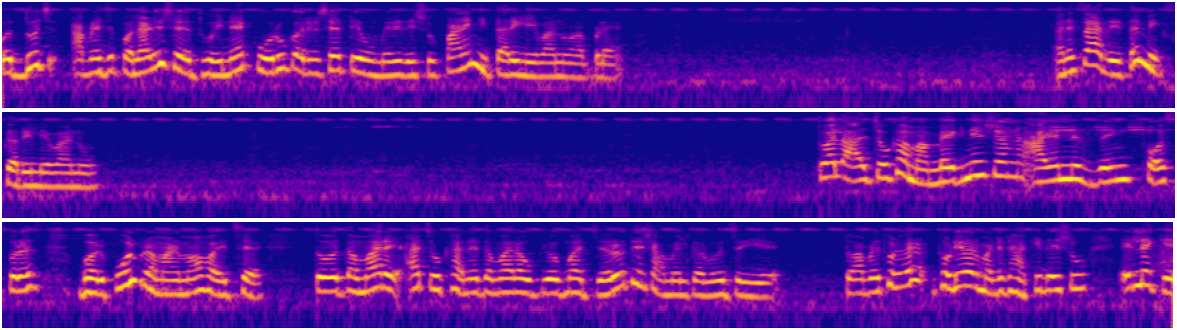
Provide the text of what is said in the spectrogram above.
બધું જ આપણે જે પલાળ્યું છે, ધોઈને કોરું કર્યું છે, તે ઉમેરી દઈશું. પાણી નિતારી લેવાનું આપણે. અને સારી રીતે મિક્સ કરી લેવાનું. તો આ લાલ ચોખામાં મેગ્નેશિયમ આયર્ન ઝિંક, ફોસ્ફરસ ભરપૂર પ્રમાણમાં હોય છે. તો તમારે આ ચોખાને તમારા ઉપયોગમાં જરૂરથી સામેલ કરવો જોઈએ. તો આપણે થોડી વાર થોડી વાર માટે ઢાંકી દઈશું. એટલે કે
